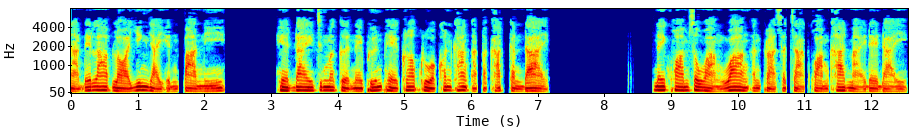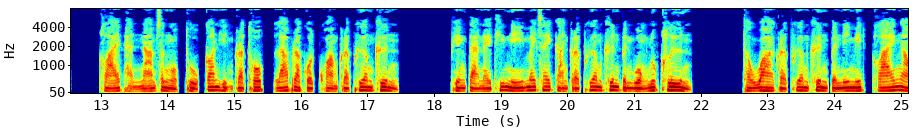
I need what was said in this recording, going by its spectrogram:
นาดได้ลาบลอยยิ่งใหญ่เห็นปานนี้ เหตุใดจึงมาเกิดในพื้นเพครอบครัวค่อนข้างอัตคัดกันได้ ในความสว่างว่างอันปราศจากความคาดหมายใดๆ คล้ายแผ่นน้ำสงบถูกก้อนหินกระทบแล้วปรากฏความกระเพื่อมขึ้น เพียงแต่ในที่นี้ไม่ใช่การกระเพื่อมขึ้นเป็นวงลูกคลื่นทว่ากระเพื่อมขึ้นเป็นนิมิตคล้ายเงา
